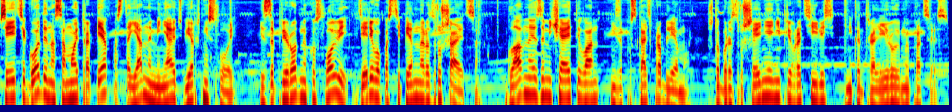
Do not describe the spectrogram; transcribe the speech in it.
Все эти годы на самой тропе постоянно меняют верхний слой. Из-за природных условий дерево постепенно разрушается, Главное, замечает Иван, не запускать проблему, чтобы разрушения не превратились в неконтролируемый процесс.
